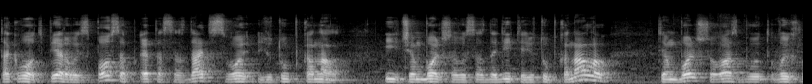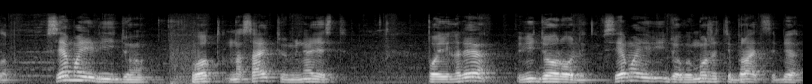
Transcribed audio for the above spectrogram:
Так вот, первый способ это создать свой YouTube канал. И чем больше вы создадите YouTube каналов, тем больше у вас будет выхлоп. Все мои видео, вот на сайте у меня есть по игре видеоролики. Все мои видео вы можете брать себе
